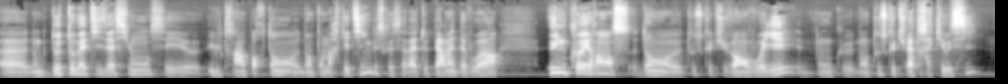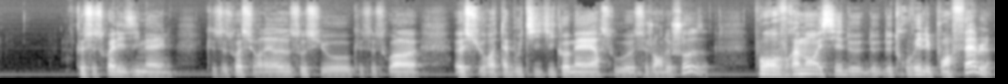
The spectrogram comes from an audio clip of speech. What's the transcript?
donc d'automatisation, c'est ultra important dans ton marketing parce que ça va te permettre d'avoir une cohérence dans tout ce que tu vas envoyer, donc dans tout ce que tu vas traquer aussi, que ce soit les emails, que ce soit sur les réseaux sociaux, que ce soit sur ta boutique e-commerce ou ce genre de choses pour vraiment essayer de, trouver les points faibles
